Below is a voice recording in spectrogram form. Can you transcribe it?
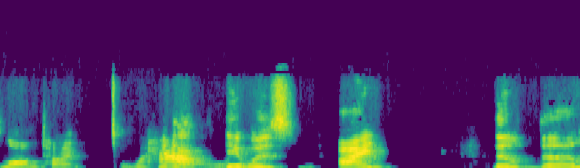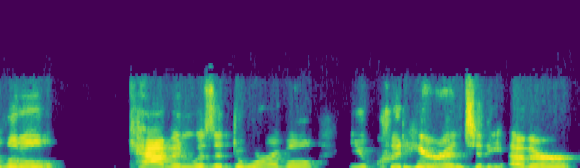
long time. wow. It was I the the little cabin was adorable. You could hear into the other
